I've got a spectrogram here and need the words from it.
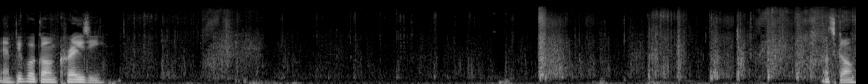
Man, people are going crazy. Let's go.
